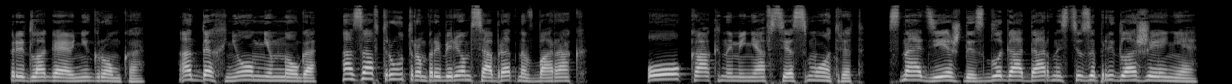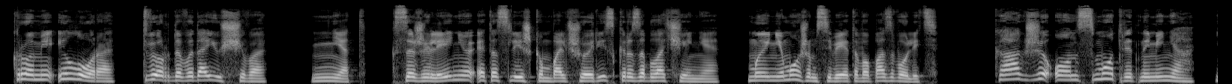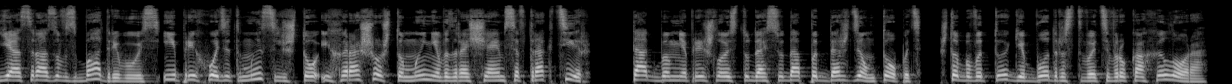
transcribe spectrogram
Предлагаю негромко. Отдохнем немного, а завтра утром проберемся обратно в барак. О, как на меня все смотрят! С надеждой, с благодарностью за предложение. Кроме Илора, твердо выдающего. Нет, к сожалению, это слишком большой риск разоблачения. Мы не можем себе этого позволить. Как же он смотрит на меня! Я сразу взбадриваюсь, и приходит мысль, что и хорошо, что мы не возвращаемся в трактир. Так бы мне пришлось туда-сюда под дождем топать, чтобы в итоге бодрствовать в руках Элора.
